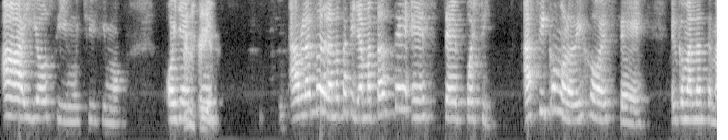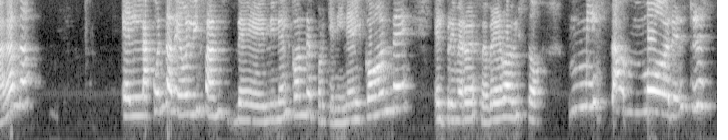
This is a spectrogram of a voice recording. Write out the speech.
Ay, yo sí, muchísimo. Oye, hablando de la nota que ya mataste, este, pues sí, así como lo dijo este el comandante Maganda, en la cuenta de OnlyFans de Ninel Conde, porque Ninel Conde el primero de febrero avisó, mis amores, les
